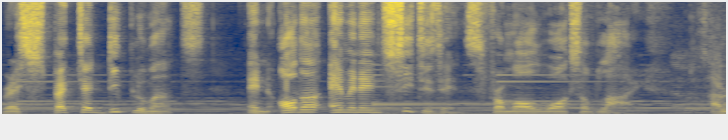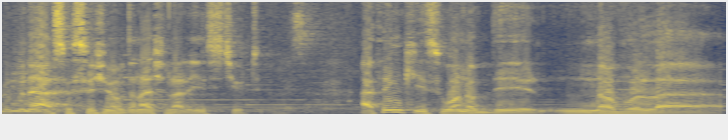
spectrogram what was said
respected diplomats, and other eminent citizens from all walks of life. Alumni Association of the National Institute. I think it's one of the novel uh,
